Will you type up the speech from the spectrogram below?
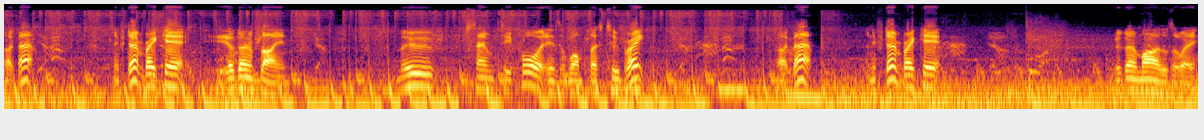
like that. If you don't break it, you're going flying. Move 74 is a 1 plus 2 break, Like that. And if you don't break it, you're going miles away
